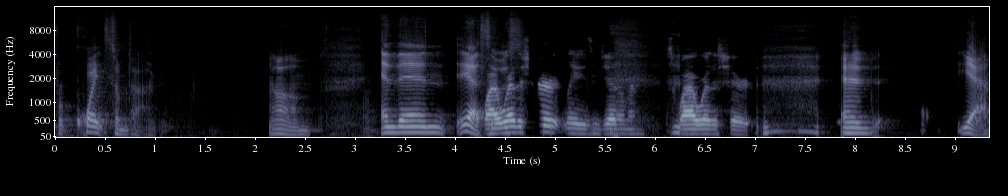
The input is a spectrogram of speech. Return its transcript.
for quite some time. Um, and then yes, why it wear was- the shirt ladies and gentlemen that's why I wear the shirt and yeah,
